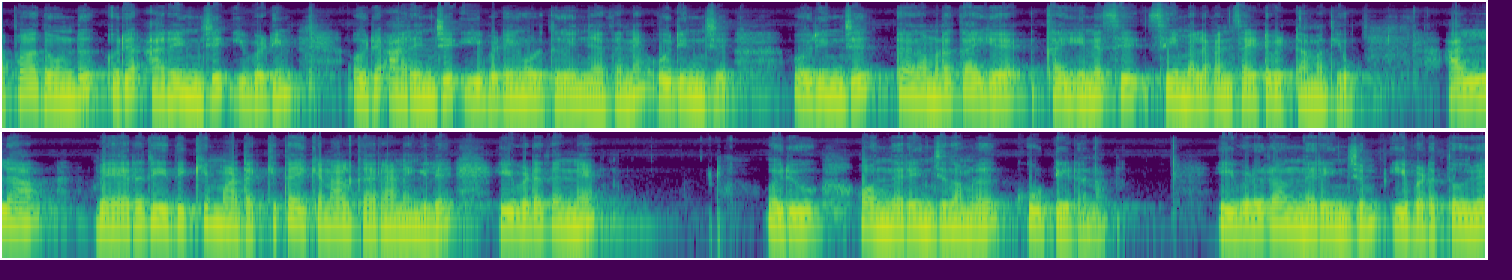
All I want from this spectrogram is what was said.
അപ്പോൾ അതുകൊണ്ട് ഒരു അരഞ്ച് ഇവിടെയും ഒരു അരഞ്ച് ഇവിടെയും കൊടുത്തു കഴിഞ്ഞാൽ തന്നെ ഒരു ഇഞ്ച് ഒരു ഇഞ്ച് നമ്മുടെ കൈ കൈയിനെ സീം എലവൻസ് ആയിട്ട് വിട്ടാൽ മതിയാവും. അല്ല വേറെ രീതിക്ക് മടക്കി തയ്ക്കുന്ന ആൾക്കാരാണെങ്കിൽ ഇവിടെ തന്നെ ഒരു ഒന്നര ഇഞ്ച് നമ്മൾ കൂട്ടിയിടണം. ഇവിടെ ഒരു ഒന്നര ഇഞ്ചും ഇവിടുത്തെ ഒരു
